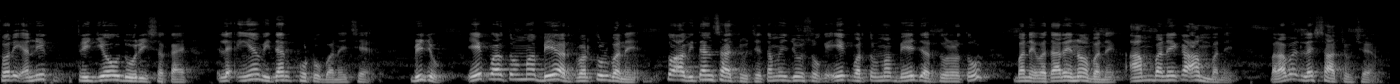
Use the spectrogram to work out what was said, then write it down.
સોરી અનેક ત્રિજ્યાઓ દોરી શકાય. એટલે અહીંયા વિધાન ખોટું બને છે. બીજું, એક વર્તુળમાં બે અર્ધવર્તુળ બને. તો આ વિધાન સાચું છે. તમે જોશો કે એક વર્તુળમાં બે જ અર્ધવર્તુળ બને, વધારે ન બને. આમ બને કે આમ બને. બરાબર? એટલે સાચું છે.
